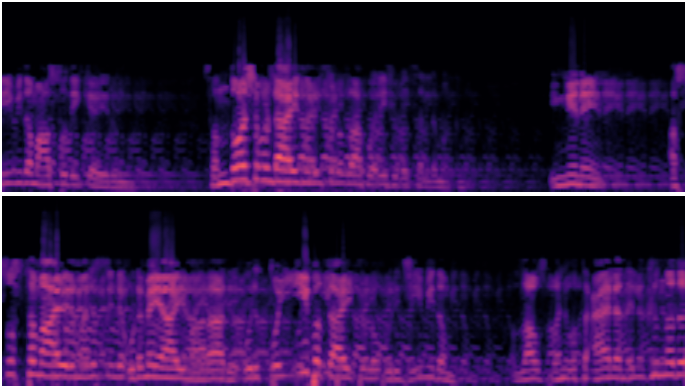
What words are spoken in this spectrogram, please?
ജീവിതം ആസ്വദിക്കുകയായിരുന്നു. സന്തോഷമുണ്ടായിരുന്നു സല്ലാഹു അലൈഹി വസല്ലമക്ക്. ഇങ്ങനെ അസ്വസ്ഥമായ ഒരു മനസ്സിന്റെ ഉടമയായി മാറാതെ ഒരു തൊയ്യബത്തായിട്ടുള്ള ഒരു ജീവിതം അള്ളാഹു സുബ്ഹാനഹു ആല നൽകുന്നത്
